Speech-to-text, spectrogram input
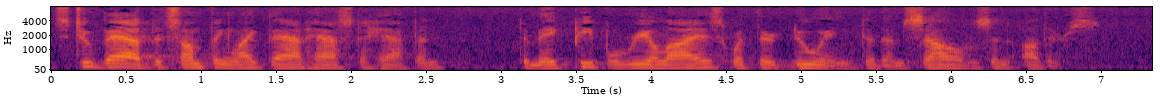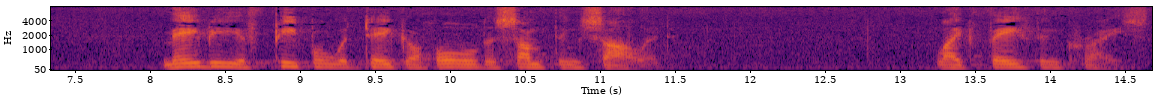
It's too bad that something like that has to happen to make people realize what they're doing to themselves and others. Maybe if people would take a hold of something solid, like faith in Christ,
